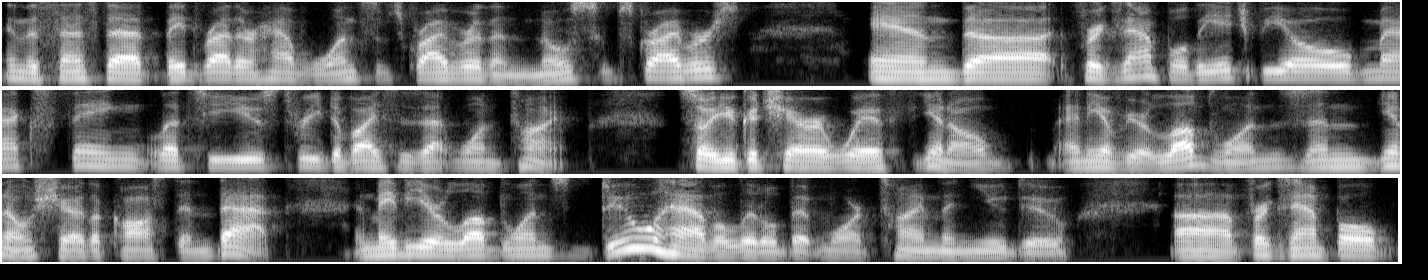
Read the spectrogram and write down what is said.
in the sense that they'd rather have one subscriber than no subscribers. And uh, for example, the HBO Max thing lets you use three devices at one time. So you could share it with, you know, any of your loved ones and you know share the cost in that. And maybe your loved ones do have a little bit more time than you do. Uh, for example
